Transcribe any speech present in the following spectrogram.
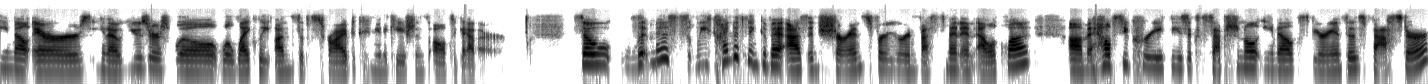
email errors, you know, users will, will likely unsubscribe to communications altogether. So Litmus, we kind of think of it as insurance for your investment in Eloqua. Um, it helps you create these exceptional email experiences faster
